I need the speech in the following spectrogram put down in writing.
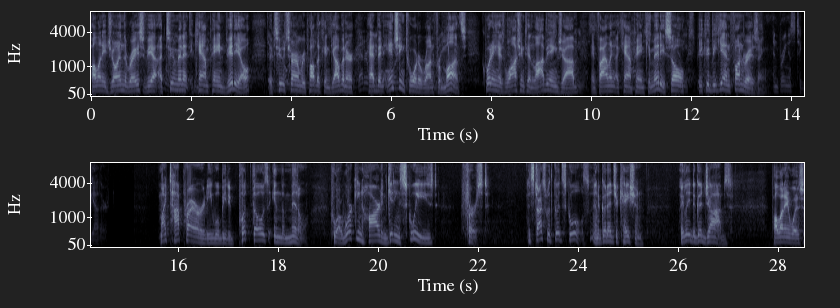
Pawlenty joined the race via a two-minute campaign video. The two-term Republican governor had been inching toward a run for months, quitting his Washington lobbying job and filing a campaign committee so he could begin fundraising. and bring us together. My top priority will be to put those in the middle who are working hard and getting squeezed first. It starts with good schools and a good education. They lead to good jobs. Pawlenty was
